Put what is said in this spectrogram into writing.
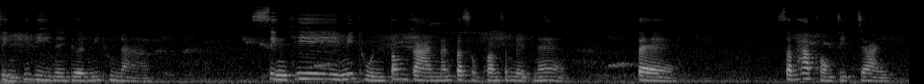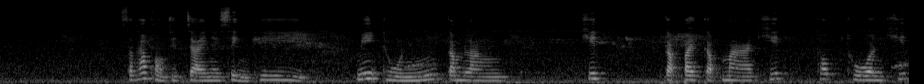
สิ่งที่ดีในเดือนมิถุนา สิ่งที่มิถุนต้องการนั้นประสบความสำเร็จแน่ แต่สภาพของจิตใจ สภาพของจิตใจในสิ่งที่มิถุนกำลังคิดกลับไปกลับมาคิดทบทวนคิด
